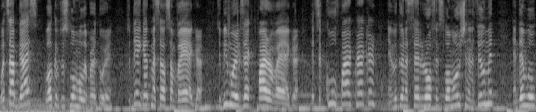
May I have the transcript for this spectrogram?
What's up guys? Welcome to Slow-Mo Laboratory. Today I got myself some Viagra. To be more exact, Pyro Viagra. It's a cool firecracker and we're gonna set it off in slow motion and film it and then we're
